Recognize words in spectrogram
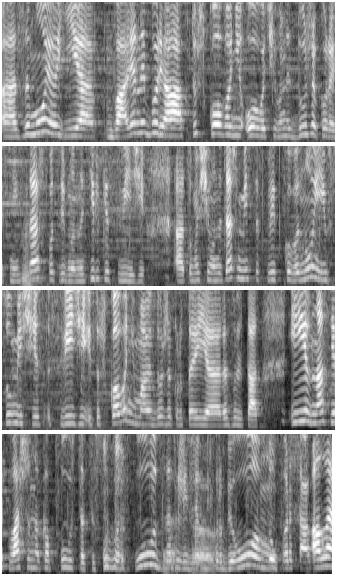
Е, Зимою є варяний буряк, тушковані овочі, вони дуже корисні. Їх теж потрібно не тільки свіжі, е, тому що вони теж містять клітковину і в суміші свіжі і тушковані мають дуже крутий е, результат. І в нас є квашена капуста, це суперфуд взагалі для мікробіому. Супер, так. Але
